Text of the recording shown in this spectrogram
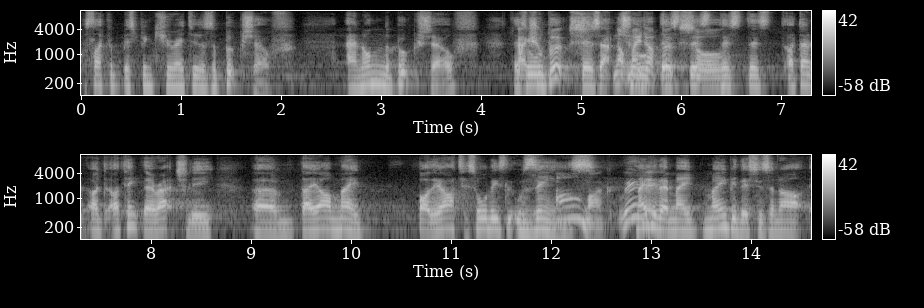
it's like a, it's been curated as a bookshelf. And on the bookshelf, there's Actual all, books? There's Not made up there's, books, There's, or- there's, there's, I don't. I, I think they're actually. Um, they are made by the artists. All these little zines. Oh my really? Maybe they're made. Maybe this is an art.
